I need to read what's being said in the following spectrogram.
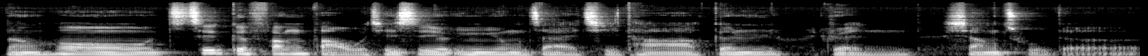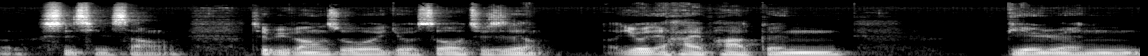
然后这个方法我其实有运用在其他跟人相处的事情上，就比方说有时候就是有点害怕跟别人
